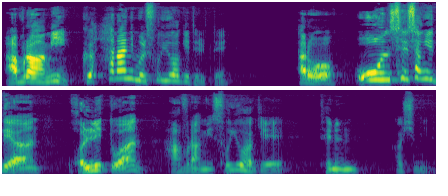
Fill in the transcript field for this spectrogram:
아브라함이 그 하나님을 소유하게 될 때 바로 온 세상에 대한 권리 또한 아브라함이 소유하게 되는 것입니다.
